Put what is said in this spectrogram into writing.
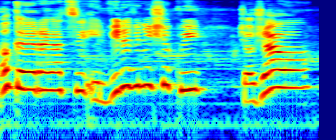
Ok ragazzi, il video finisce qui. Ciao ciao!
